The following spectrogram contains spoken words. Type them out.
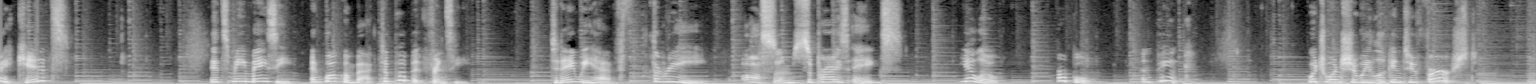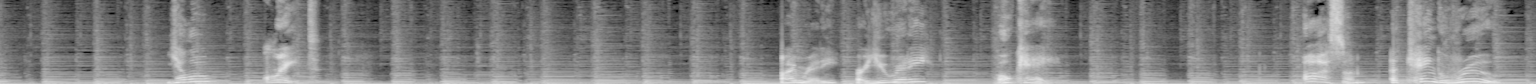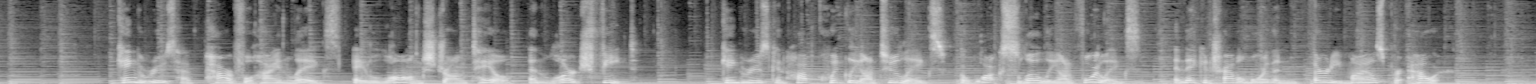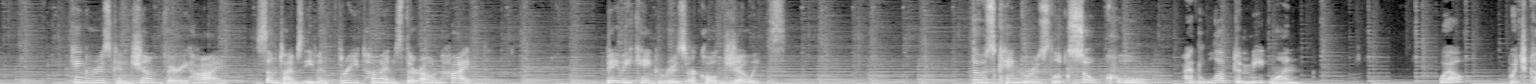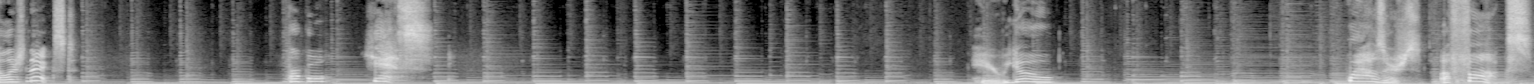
Hi, kids! It's me, Mazy, and welcome back to Puppet Frenzy. Today we have three awesome surprise eggs yellow, purple, and pink. Which one should we look into first? Yellow? Great! I'm ready. Are you ready? Okay. Awesome! A kangaroo! Kangaroos have powerful hind legs, a long, strong tail, and large feet. Kangaroos can hop quickly on two legs or walk slowly on four legs, and they can travel more than 30 miles per hour. Kangaroos can jump very high, sometimes even three times their own height. Baby kangaroos are called joeys. Those kangaroos look so cool. I'd love to meet one. Well, which color's next? Purple? Yes! Here we go. Wowzers! A fox!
